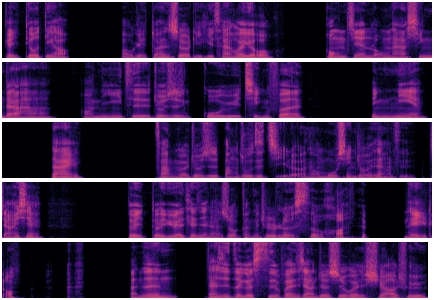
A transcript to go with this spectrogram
给丢掉，哦，给断舍离，才会有空间容纳新的哈。哦，你一直就是过于勤奋、勤念在。反而就是绑住自己了，然后木星就会这样子讲一些，对对，月天蝎来说可能就是乐色化的内容。反正，但是这个四分相就是会需要去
